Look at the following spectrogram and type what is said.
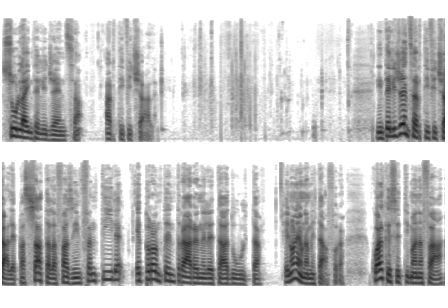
sulla intelligenza artificiale. L'intelligenza artificiale, passata la fase infantile, è pronta a entrare nell'età adulta E non è una metafora. Qualche settimana fa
